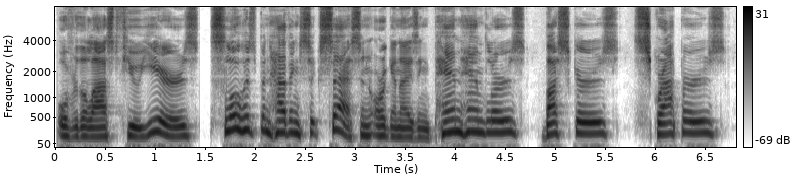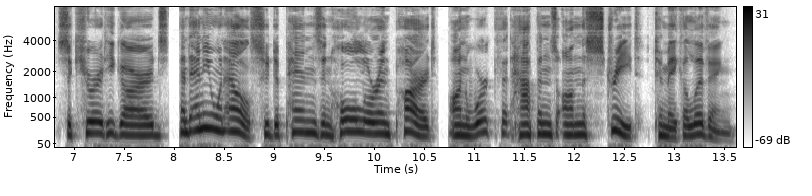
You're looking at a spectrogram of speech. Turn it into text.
Over the last few years, SLOW has been having success in organizing panhandlers, buskers, scrappers, security guards, and anyone else who depends in whole or in part on work that happens on the street to make a living.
